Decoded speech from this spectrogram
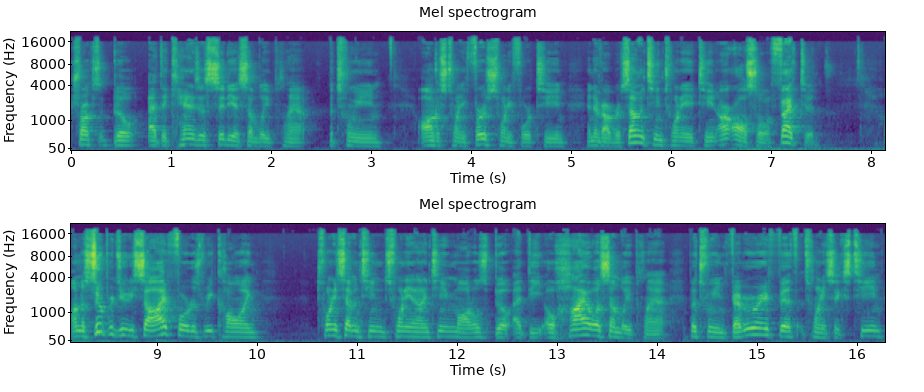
Trucks built at the Kansas City assembly plant between August 21st, 2014, and November 17, 2018 are also affected. On the Super Duty side, Ford is recalling 2017 to 2019 models built at the Ohio assembly plant between February 5th, 2016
